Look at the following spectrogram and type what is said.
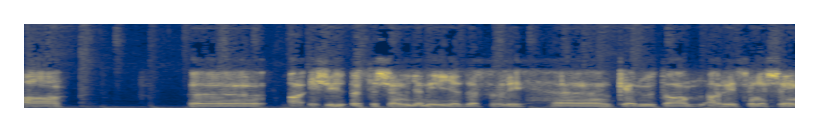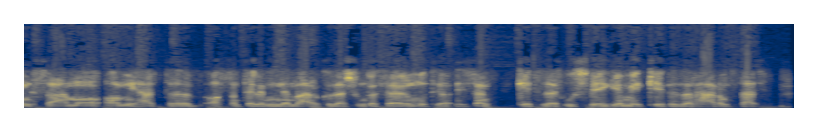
A Uh, és összesen ugye 4000 fölé uh, került a, a részvényeseink száma, ami hát aztán tényleg minden várakozásunkra felmúlt, hiszen 2020 végén még 2300 uh,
